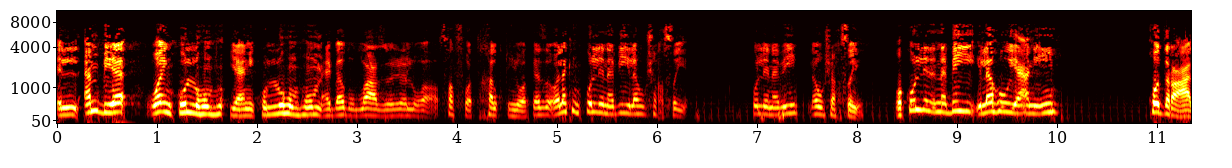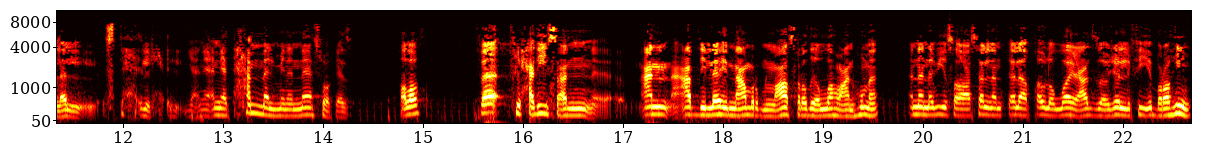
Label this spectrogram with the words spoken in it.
الأنبياء وإن كلهم يعني كلهم هم عباد الله عز وجل وصفوة خلقه وكذا ولكن كل نبي له شخصية. كل نبي له شخصية. وكل نبي له يعني إيه؟ قدرة على الاستح... يعني أن يتحمل من الناس وكذا. خلاص؟ ففي الحديث عن عن عبد الله بن عمرو بن العاص رضي الله عنهما أن النبي صلى الله عليه وسلم تلا قول الله عز وجل في إبراهيم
